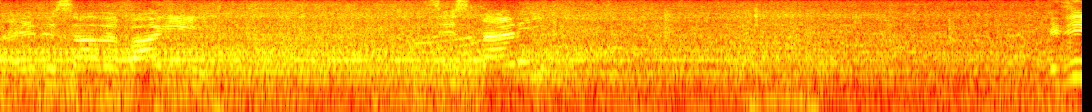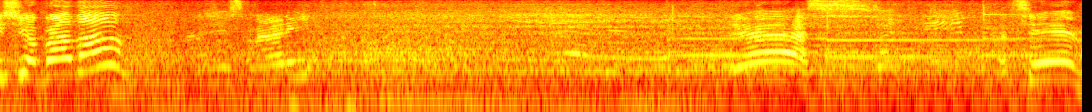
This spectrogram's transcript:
Hey, this other buggy. Is this Maddie? Is this your brother? Is this Maddie? Yes, that's him.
